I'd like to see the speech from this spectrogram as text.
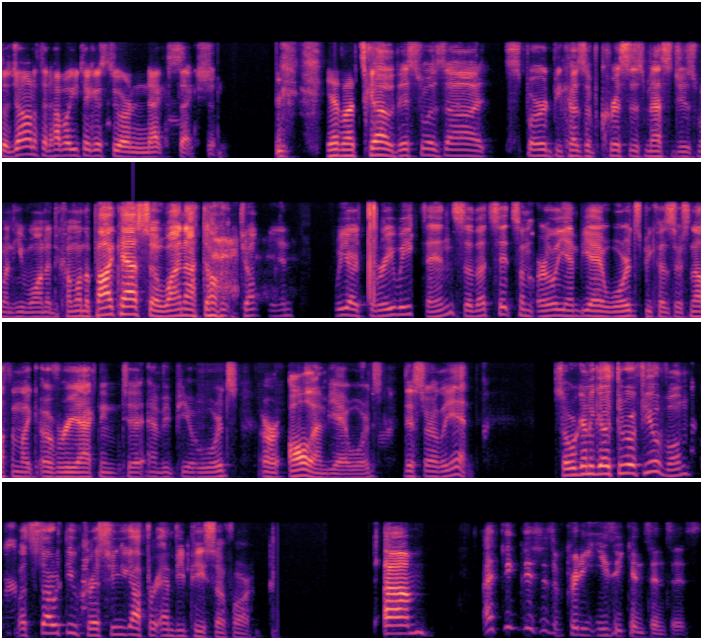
So, Jonathan, how about you take us to our next section? Yeah, let's go. This was uh spurred because of Chris's messages when he wanted to come on the podcast. So why not don't jump in? We are three weeks in, so let's hit some early NBA awards because there's nothing like overreacting to MVP awards or all NBA awards this early in. So we're gonna go through a few of them. Let's start with you, Chris. Who you got for MVP so far? Um, I think this is a pretty easy consensus.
